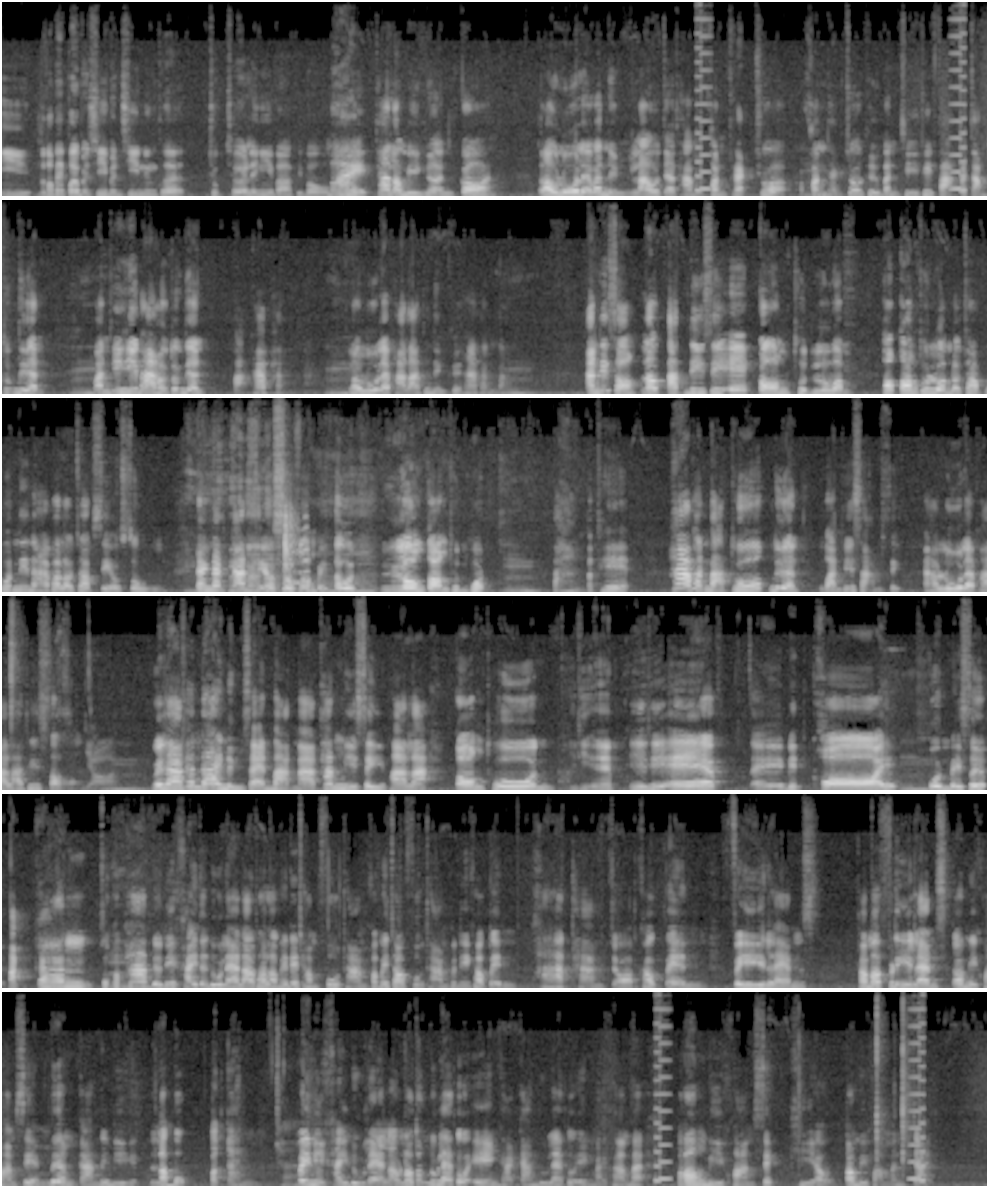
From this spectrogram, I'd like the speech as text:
มีเราต้องไปเปิดบัญชีบัญชีหนึ่งเพื่อ ฉุกเฉินอะไรอย่างนี้ป่ะพี่โบ ไม่ ถ้าเรามีเงินก้อน เรารู้เลยว่าหนึ่งเราจะทำ contractual contractual คือบัญชีที่ฝากประจำทุกเดือนวันที่25ของทุกเดือนฝาก5,000เรารู้แล้วภาระที่หนึ่งคือ5,000บาท อืมอันที่สองเราตัด DCA กองทุนรวม พอกองทุนรวมเราชอบพูดนี่นาเพราะเราชอบเสียวสูง ดังนั้นการเสียวสูงของพี่ตูนลงกองทุนพุทธอืมต่างประเทศ 5,000 บาททุกเดือนวันที่ 30อ้าวรู้แล้วภาระที่สองยอดอืม เวลาท่านได้1 0 0 0 0แสนบาทมา ท่านมี 4 ภาระกองทุน ETF ETF เอ่บิตคอยอืม คุณไปซื้อประกันสุขภาพอืมเดี๋ยวนี้ใครจะดูแลเรา ถ้าเราไม่ได้ทำ full time เขาไม่ชอบ full time คนนี้เขาเป็น part time job เขาเป็น freelance คำว่า freelance ก็มีความเสี่ยงเรื่องการไม่มีระบบประกันไม่มีใครดูแลเรา เราต้องดูแลตัวเองค่ะ การดูแลตัวเองหมายความว่า ต้องมีความเซ็กเคียว ต้องมีความมั่นใจ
